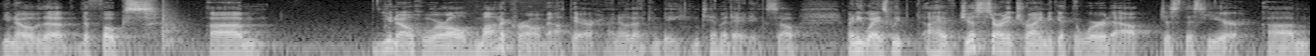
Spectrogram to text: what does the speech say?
you know, the, the folks, um, you know, who are all monochrome out there. I know that can be intimidating. So, anyways, we I have just started trying to get the word out just this year. Um,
